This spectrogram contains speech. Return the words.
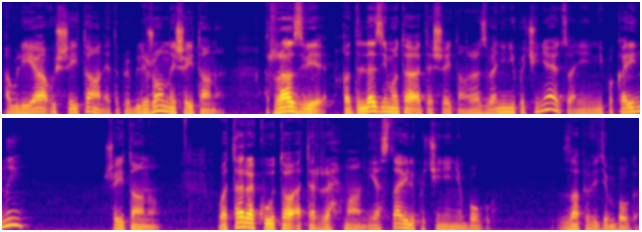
аулия у шейтан, это приближенные шейтана. Разве кадлязимута это шейтан? Разве они не подчиняются, они не покорены шейтану? Ватараку та рахман и оставили подчинение Богу, заповедям Бога.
